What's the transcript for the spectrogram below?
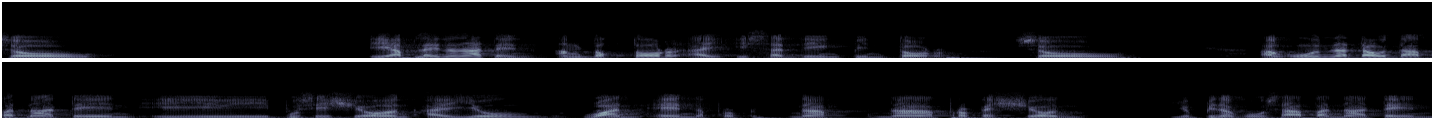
So, i-apply na natin. Ang doktor ay isa ding pintor. So, ang una daw dapat natin i-position ay yung 1N na, pro- na, na profession. Yung pinag-uusapan natin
